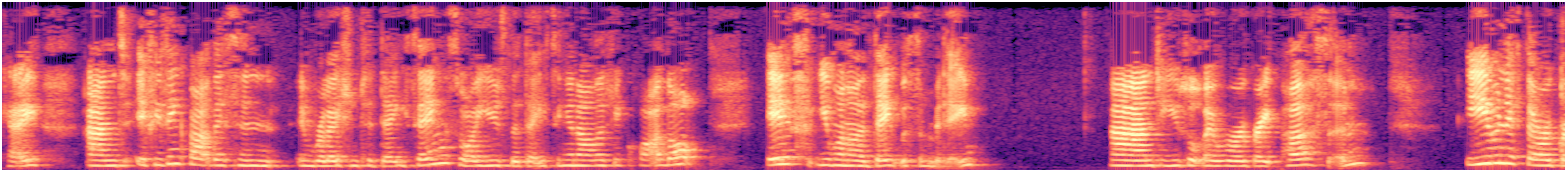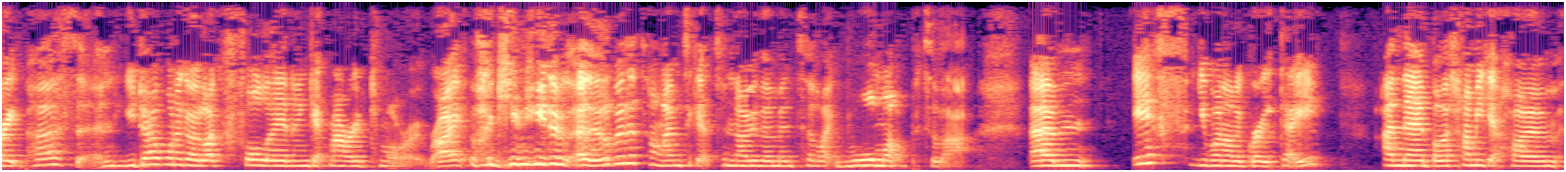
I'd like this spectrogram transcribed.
Okay. And if you think about this in, in relation to dating, so I use the dating analogy quite a lot. If you went on a date with somebody and you thought they were a great person, even if they're a great person, you don't want to go like full in and get married tomorrow, right? Like you need a, a, little bit of time to get to know them and to like warm up to that. Um, if you went on a great date and then by the time you get home,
